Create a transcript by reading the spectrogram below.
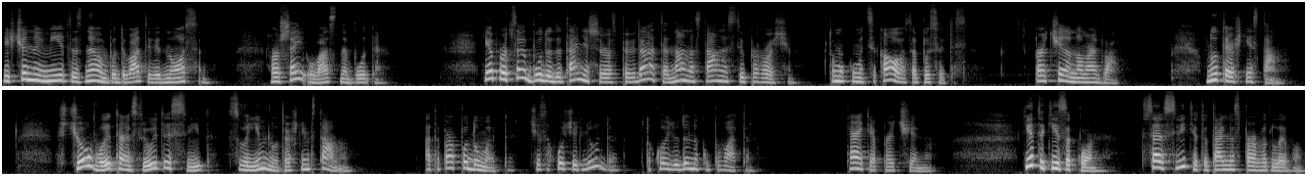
якщо не вмієте з ними будувати відносин, грошей у вас не буде. Я про це буду детальніше розповідати на наставництві про гроші. Тому, кому цікаво, записуйтесь. Причина номер два. Внутрішній стан. Що ви транслюєте світ своїм внутрішнім станом? А тепер подумайте, чи захочуть люди в такої людини купувати. Третя причина. Є такий закон. Все в світі тотально справедливо.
